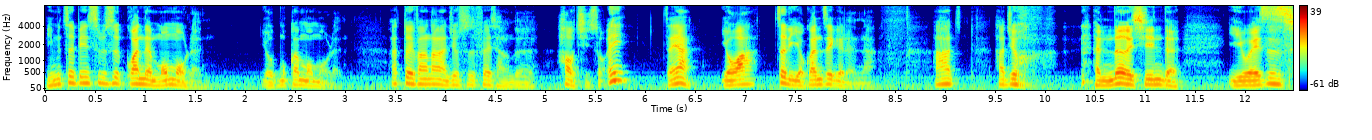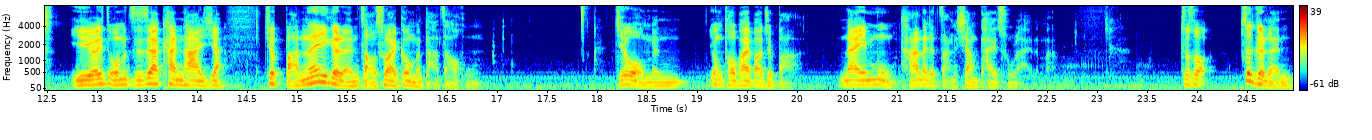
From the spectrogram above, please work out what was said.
你们这边是不是关的某某人？有关某某人？”那对方当然就是非常的好奇，说：“哎，怎样？有啊，这里有关这个人啊。”啊，他就 很热心的，以为是以为我们只是要看他一下，就把那个人找出来跟我们打招呼。结果我们用偷拍包就把那一幕他那个长相拍出来了嘛，就说这个人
